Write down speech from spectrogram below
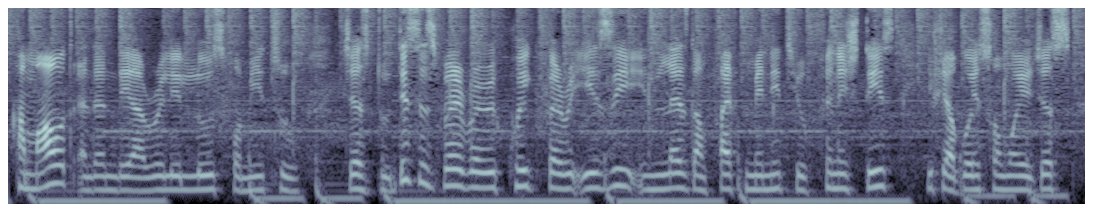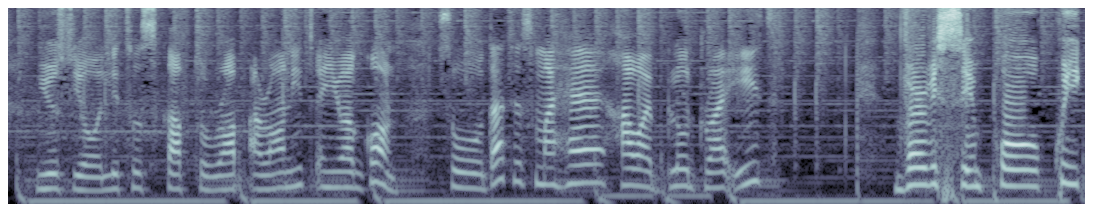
come out and then they are really loose for me to just do. This is very very quick very easy. In less than five minutes you finish this. If you are going somewhere you just use your little scarf to wrap around it and you are gone. So that is my hair how i blow dry it very simple quick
